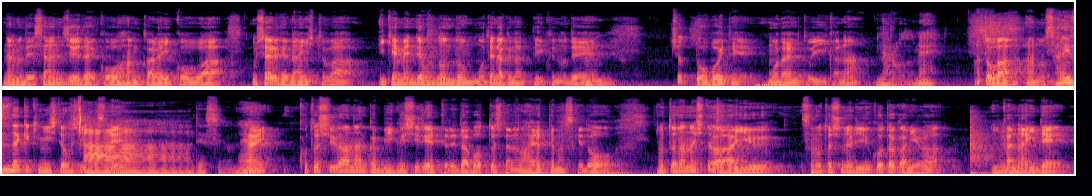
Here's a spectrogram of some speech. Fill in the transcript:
なので30代後半から以降は、おしゃれでない人は、イケメンでもどんどんモテなくなっていくので、うんちょっと覚えてもらうといいかな。なるほどね。あとは、あの、サイズだけ気にしてほしいですね。ああ、ですよね。はい。今年はなんかビッグシルエットでダボっとしたのが流行ってますけど、大人の人はああいう、その年の流行とかにはいかないで、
